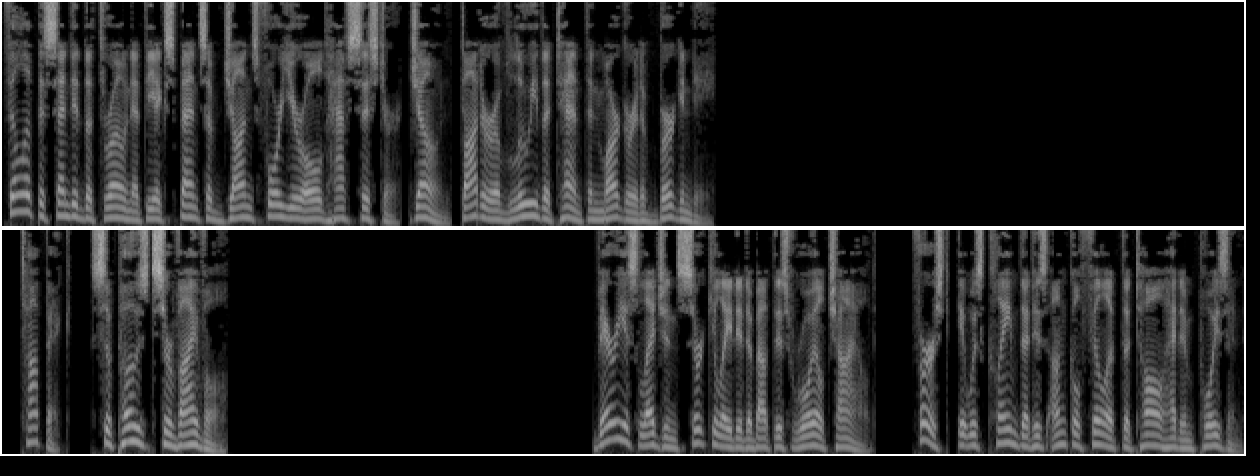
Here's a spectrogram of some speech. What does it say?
Philip ascended the throne at the expense of John's four-year-old half-sister, Joan, daughter of Louis X and Margaret of Burgundy. Supposed survival Various legends circulated about this royal child. First, it was claimed that his uncle Philip the Tall had him poisoned.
